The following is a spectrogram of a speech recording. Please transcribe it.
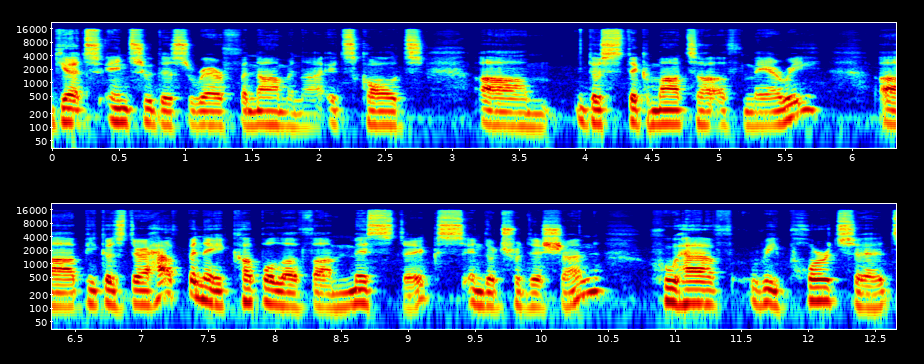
gets into this rare phenomena. It's called um, the stigmata of Mary, uh, because there have been a couple of uh, mystics in the tradition who have reported.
